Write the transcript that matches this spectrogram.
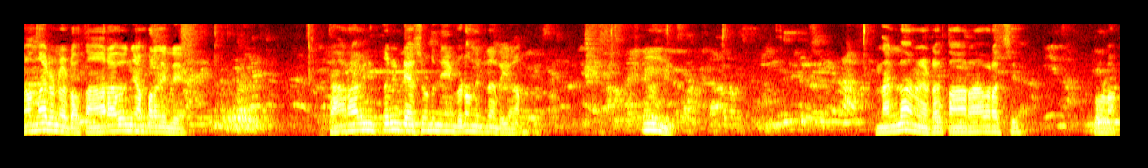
നന്നായിട്ടുണ്ട് കേട്ടോ. താറാവ് ഞാൻ പറഞ്ഞില്ലേ? താറാവിന് ഇത്രയും ടേസ്റ്റ് ഉണ്ട് ഞാൻ ഇവിടെ വന്നിട്ട് അറിയണം. നല്ലതാണ് കേട്ടോ താറാവിറച്ചി. കൊള്ളാം.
